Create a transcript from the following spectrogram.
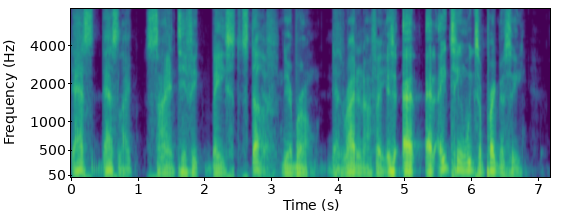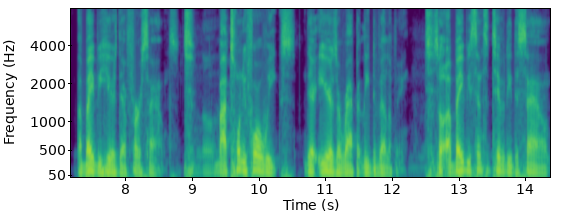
that's that's like scientific based stuff yeah, bro. That's right in our face. Is at at 18 weeks of pregnancy, a baby hears their first sounds. By 24 weeks, their ears are rapidly developing. So a baby's sensitivity to sound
